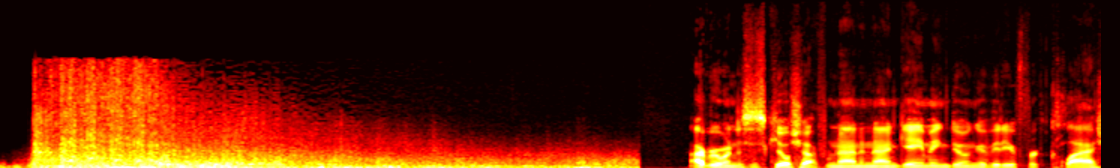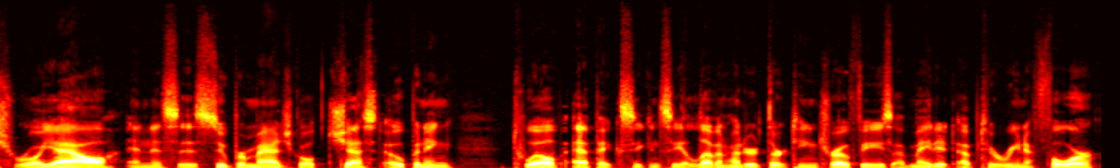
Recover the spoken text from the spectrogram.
Hi everyone, this is Killshot from 99 Gaming doing a video for Clash Royale and this is Super Magical Chest Opening 12 Epics. You can see 1113 trophies. I've made it up to Arena 4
